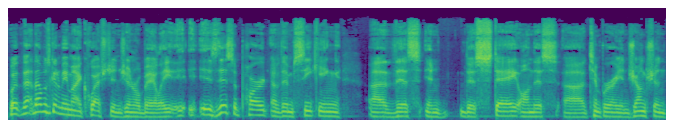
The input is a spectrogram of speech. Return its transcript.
Well, that, that was going to be my question, General Bailey. Is this a part of them seeking uh, this in this stay on this uh, temporary injunction?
